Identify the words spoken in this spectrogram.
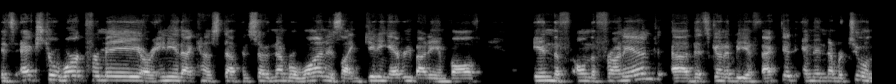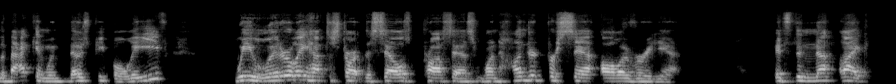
It's extra work for me, or any of that kind of stuff. And so, number one is like getting everybody involved in the on the front end uh, that's going to be affected. And then number two on the back end when those people leave we literally have to start the sales process 100% all over again. It's the not like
